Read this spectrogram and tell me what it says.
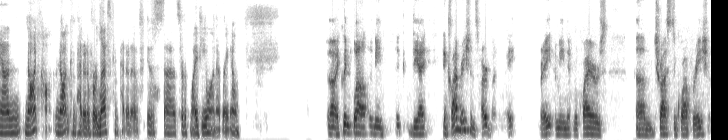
and not not competitive or less competitive is uh, sort of my view on it right now. Uh, I couldn't. Well, I mean, the and collaboration is hard, by the way, right? I mean, it requires um, trust and cooperation.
